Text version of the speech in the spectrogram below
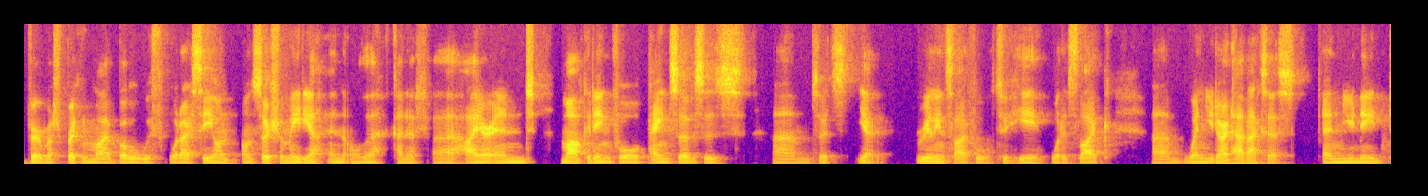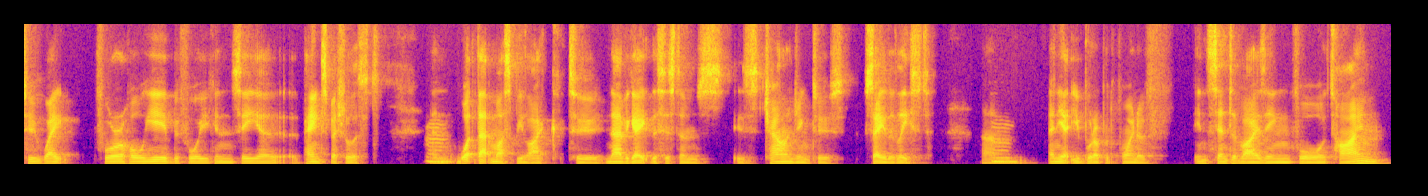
very much breaking my bubble with what I see on on social media and all the kind of uh, higher end marketing for pain services. Um, so it's yeah, really insightful to hear what it's like um, when you don't have access and you need to wait for a whole year before you can see a pain specialist. Mm. And what that must be like to navigate the systems is challenging to say the least. Um, mm. And yet you put up a point of incentivizing for time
